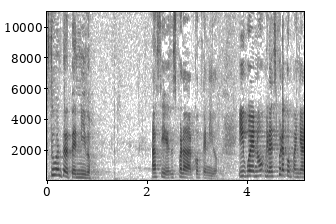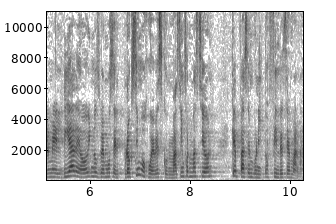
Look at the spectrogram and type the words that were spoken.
estuvo entretenido. Así es, es para dar contenido. Y bueno, gracias por acompañarme el día de hoy. Nos vemos el próximo jueves con más información. Que pasen bonito fin de semana.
